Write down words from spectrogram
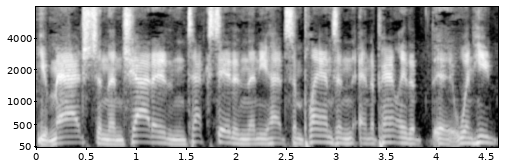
you matched and then chatted and texted and then you had some plans and, and apparently the uh, when he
